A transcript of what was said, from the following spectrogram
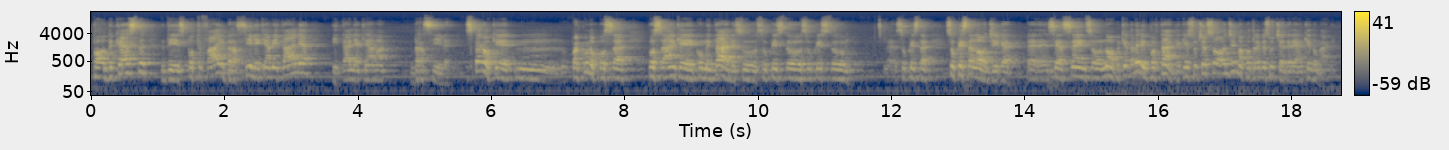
podcast di Spotify, Brasile chiama Italia, Italia chiama Brasile. Spero che mh, mm, qualcuno possa, possa, anche commentare su, su, questo, su, questo, eh, su, questa, su questa, logica, eh, se ha senso o no, perché è davvero importante che è successo oggi, ma potrebbe succedere anche domani.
